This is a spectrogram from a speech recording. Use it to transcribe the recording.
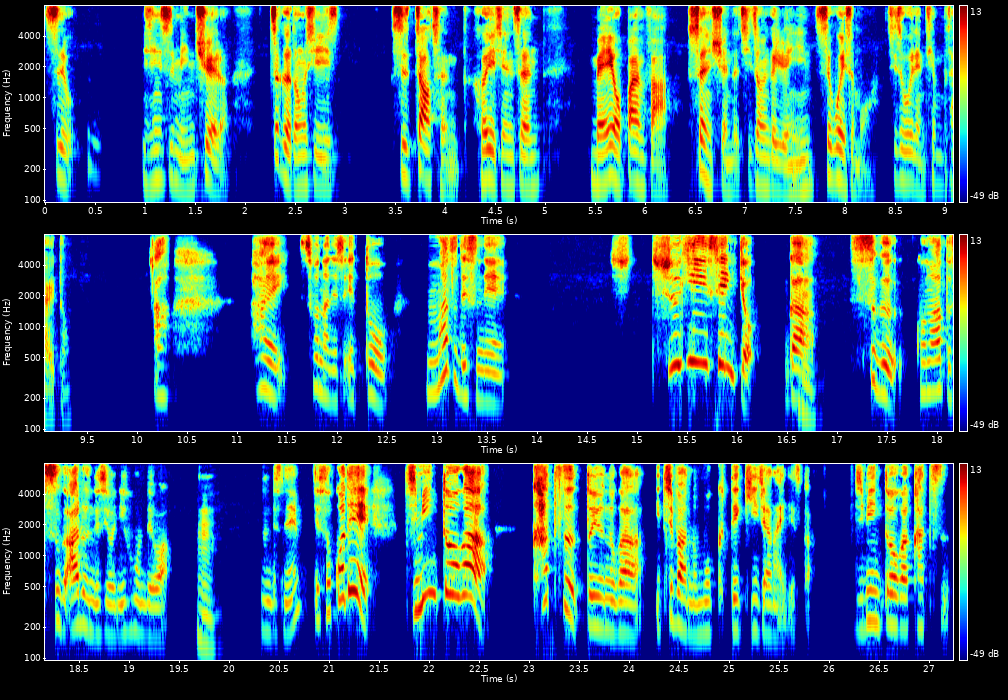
是已经是明确了。这个东西是造成河野先生没有办法胜选的其中一个原因，是为什么？其实我有点听不太懂。はい、そうなんです。えっと、まずですね、し衆議院選挙うがんすぐ、この後すぐあるんですよ、日本では。嗯なんですね。で、そこで自民党が勝つというのが一番の目的じゃないですか。自民党が勝つ。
